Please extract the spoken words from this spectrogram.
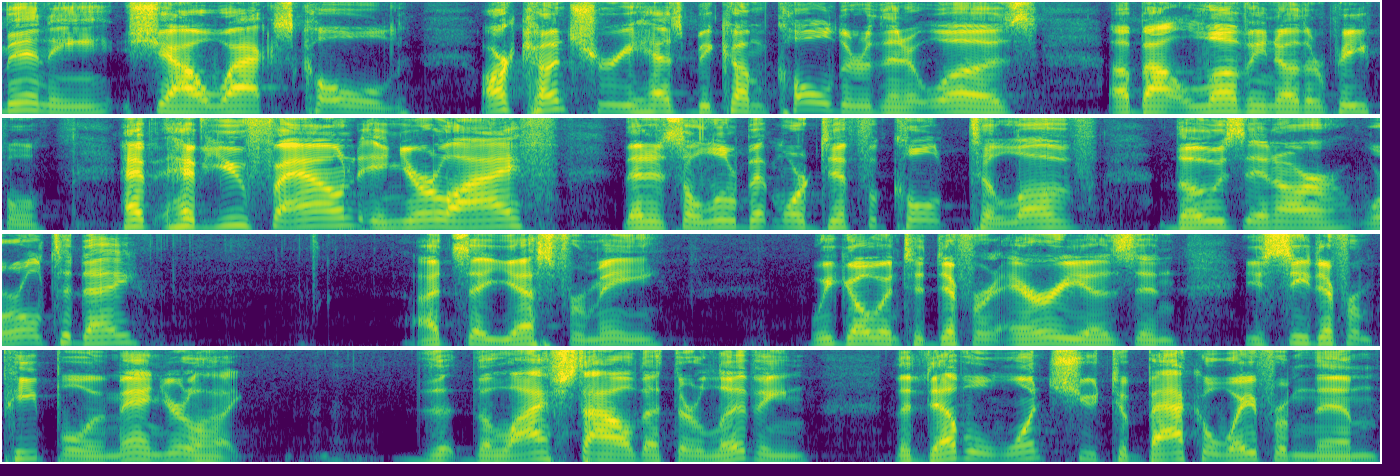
many shall wax cold. Our country has become colder than it was about loving other people. Have, have you found in your life that it's a little bit more difficult to love those in our world today? I'd say yes for me. We go into different areas and you see different people, and man, you're like, the, the lifestyle that they're living, the devil wants you to back away from them,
